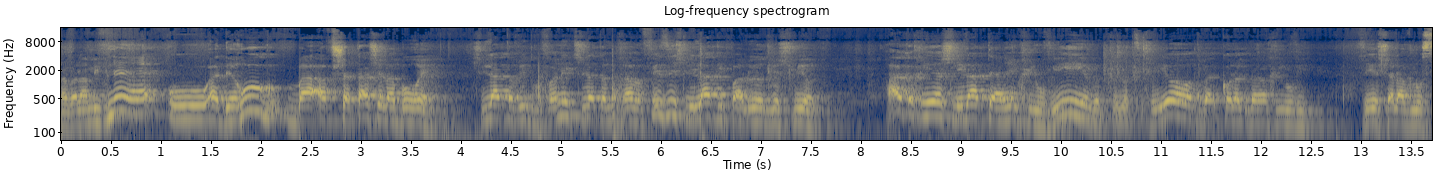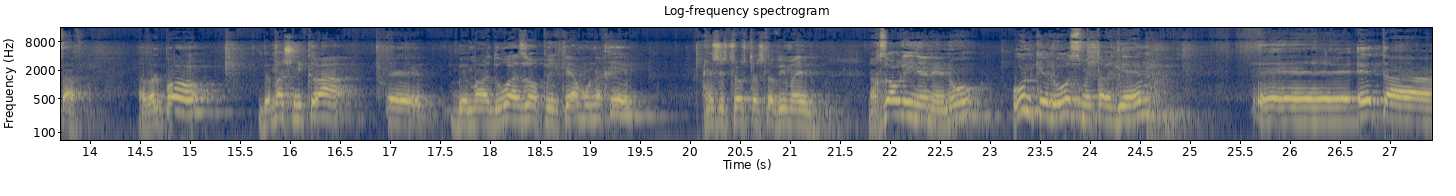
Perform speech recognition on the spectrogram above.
אבל המבנה הוא הדירוג בהפשטה של הבורא. שלילת תווית גופנית, שלילת המרחב הפיזי, שלילת התפעלויות גשמיות. אחר כך יהיה שלילת תארים חיוביים ובחינות שכליות וכל הגדרה חיובית. זה יהיה שלב נוסף. אבל פה, במה שנקרא, אה, במהדורה הזו, פרקי המונחים, יש את שלושת השלבים האלו. נחזור לענייננו, אונקלוס מתרגם אה, את ה...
